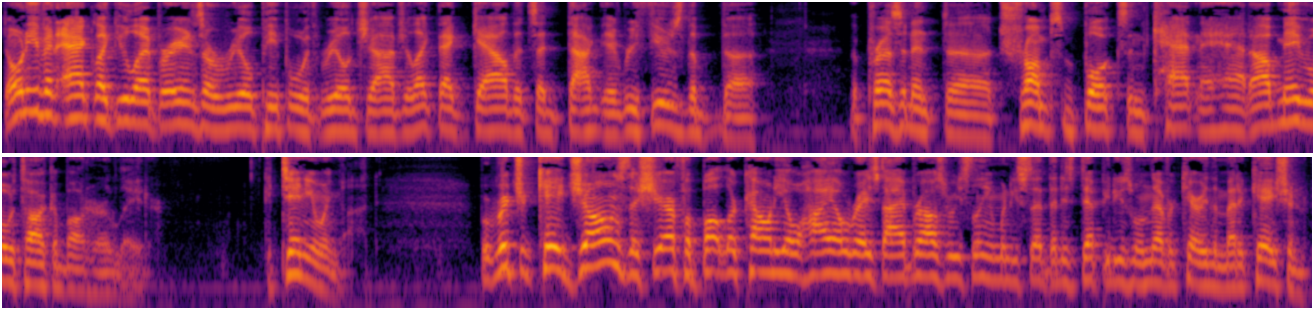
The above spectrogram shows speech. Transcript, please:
Don't even act like you librarians are real people with real jobs. You're like that gal that said doc, refused the the the President uh, Trump's books and Cat in a Hat. Uh, maybe we'll talk about her later. Continuing on. But Richard K. Jones, the sheriff of Butler County, Ohio, raised eyebrows recently when he said that his deputies will never carry the medication.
